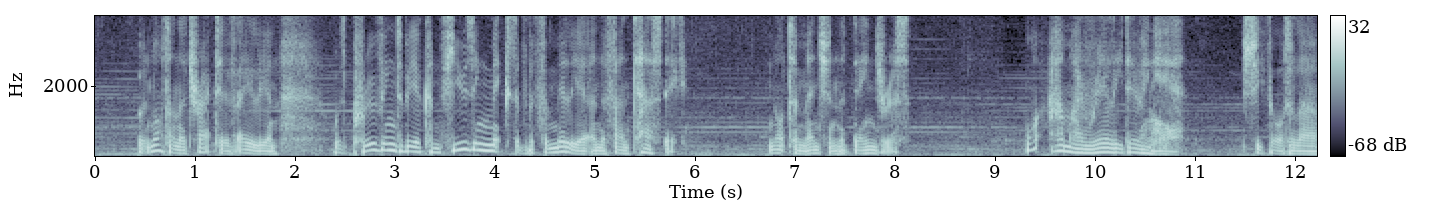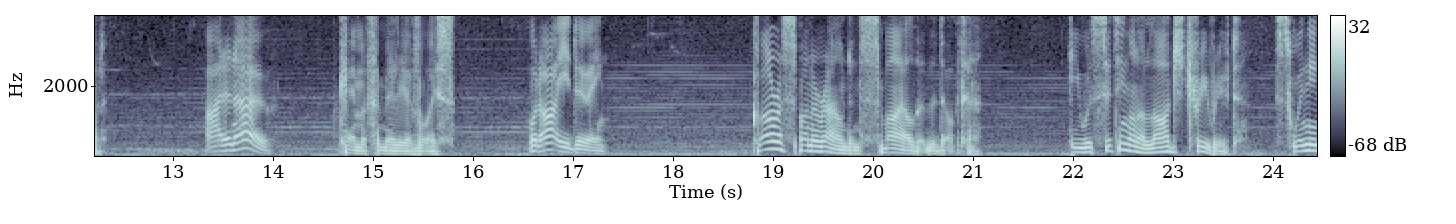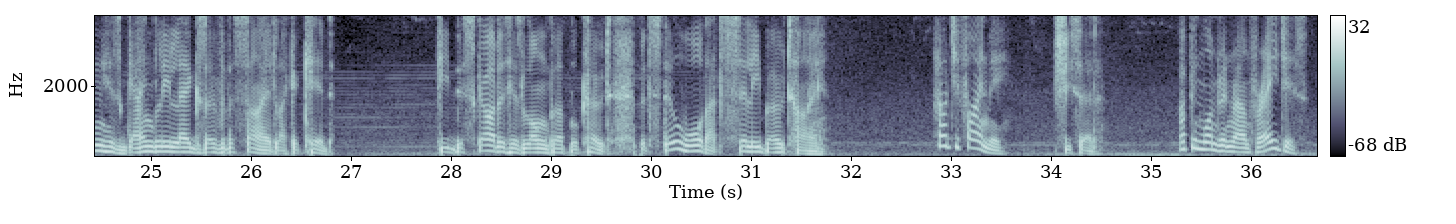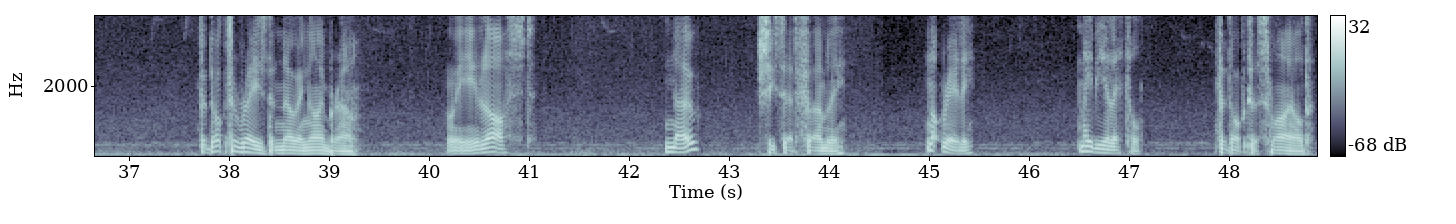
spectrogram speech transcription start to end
but not unattractive alien, was proving to be a confusing mix of the familiar and the fantastic, not to mention the dangerous. What am I really doing here? She thought aloud. I don't know, came a familiar voice. What are you doing? Clara spun around and smiled at the doctor. He was sitting on a large tree root, swinging his gangly legs over the side like a kid. He'd discarded his long purple coat, but still wore that silly bow tie. How'd you find me? she said. I've been wandering round for ages. The doctor raised a knowing eyebrow. Were you lost? No, she said firmly. Not really. Maybe a little. The doctor smiled.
